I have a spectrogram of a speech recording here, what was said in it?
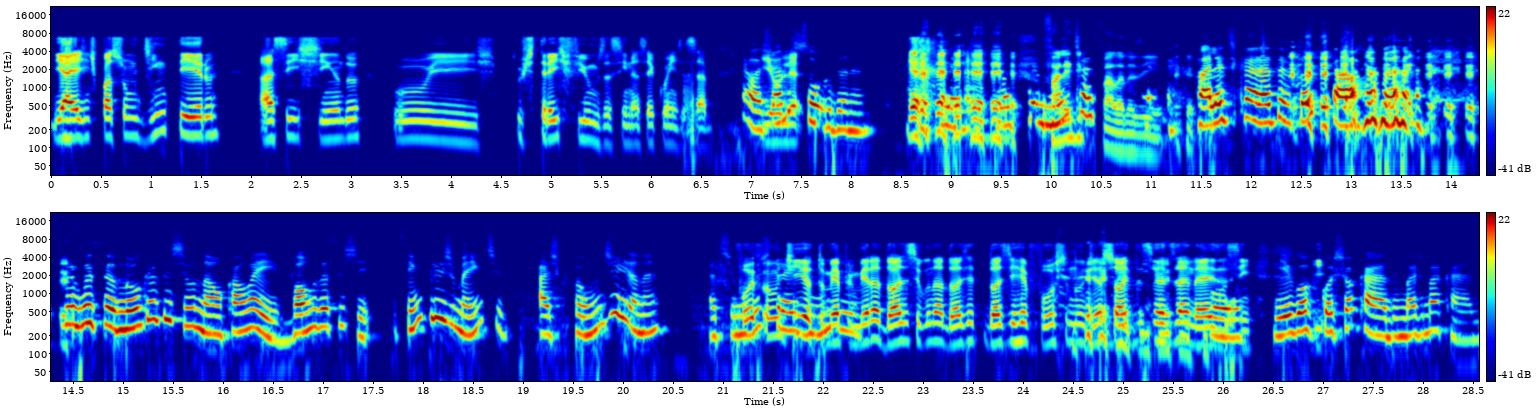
E aí a gente passou um dia inteiro assistindo os, os três filmes, assim, na sequência, sabe? Eu acho eu absurdo, né? falha de fala, Nazinha. Falha de caráter total. Se você nunca assistiu, não, calma aí, vamos assistir. Simplesmente, acho que foi um dia, né? Assistimos foi, foi um três, dia. Eu tomei dia. a primeira dose, a segunda dose e dose de reforço num dia só do Senhor dos Anéis, foi. assim. Igor ficou e... chocado, embasbacado.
